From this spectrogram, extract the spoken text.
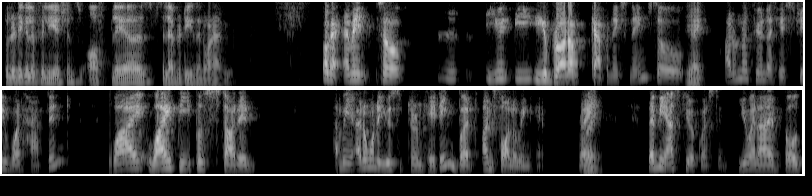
political affiliations of players, celebrities, and what have you? Okay, I mean, so you you brought up Kaepernick's name, so Right. I don't know if you know the history, what happened, why why people started. I mean, I don't want to use the term hating, but unfollowing him, right? Right. Let me ask you a question. You and I both,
